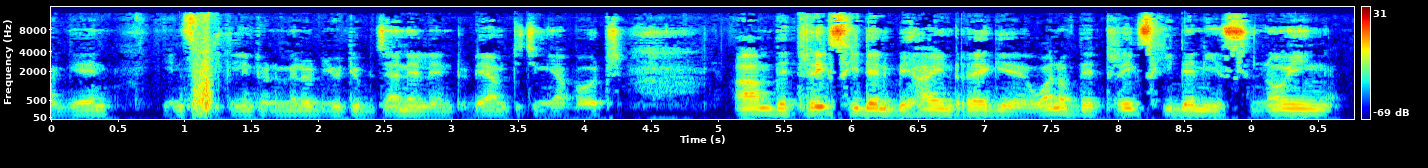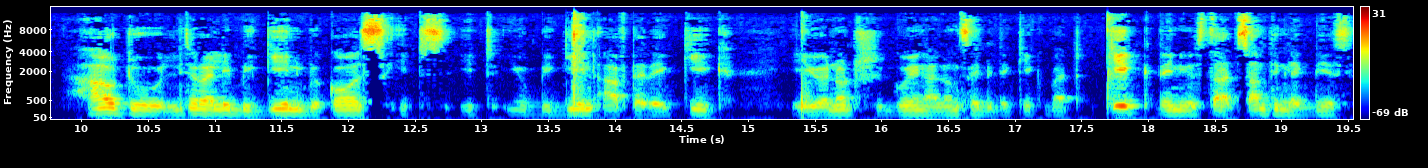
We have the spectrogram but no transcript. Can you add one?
again inside Clinton Melody YouTube channel, and today I'm teaching you about um, the tricks hidden behind reggae. One of the tricks hidden is knowing how to literally begin because it's it you begin after the kick. You are not going alongside with the kick, but kick, then you start something like this.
